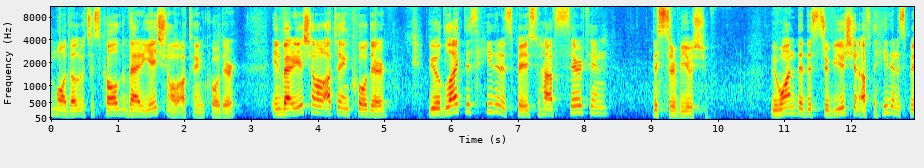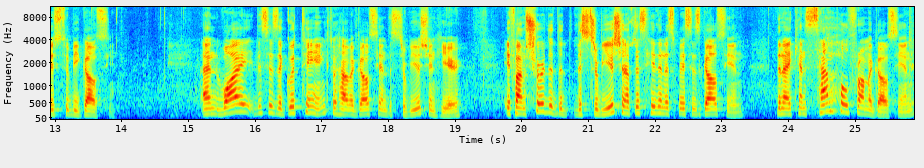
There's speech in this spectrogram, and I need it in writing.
model, which is called variational autoencoder. In variational autoencoder, we would like this hidden space to have certain distribution. We want the distribution of the hidden space to be Gaussian. And why this is a good thing to have a Gaussian distribution here, if I'm sure that the distribution of this hidden space is Gaussian, then I can sample from a Gaussian,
